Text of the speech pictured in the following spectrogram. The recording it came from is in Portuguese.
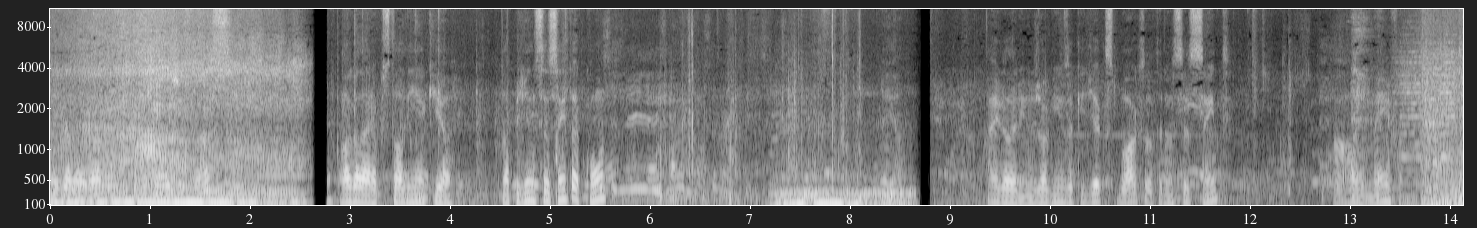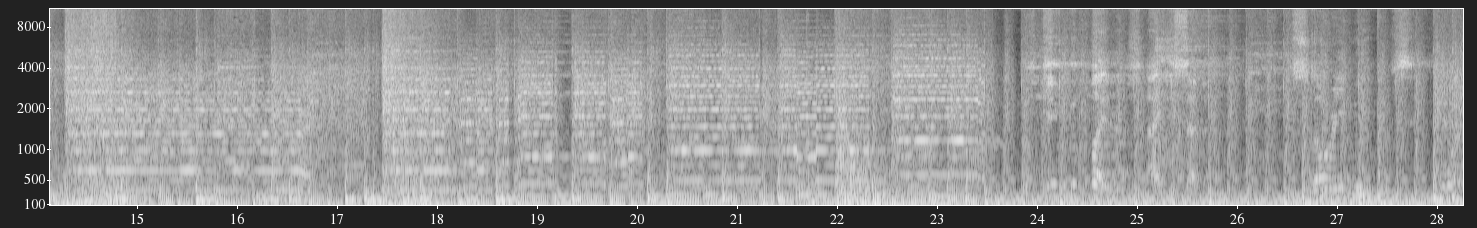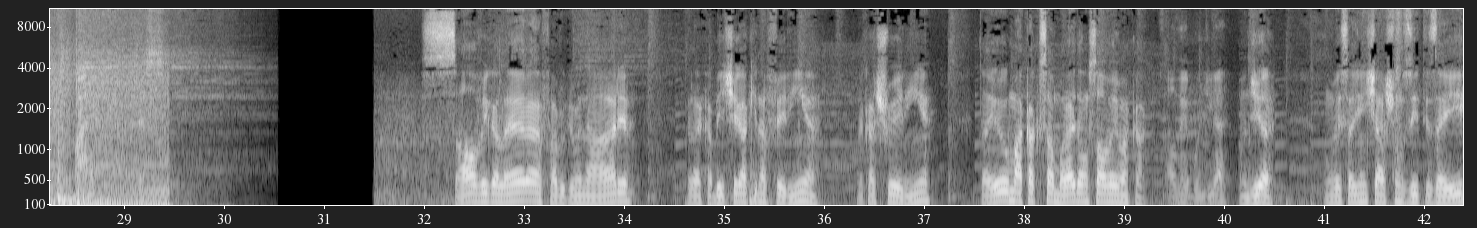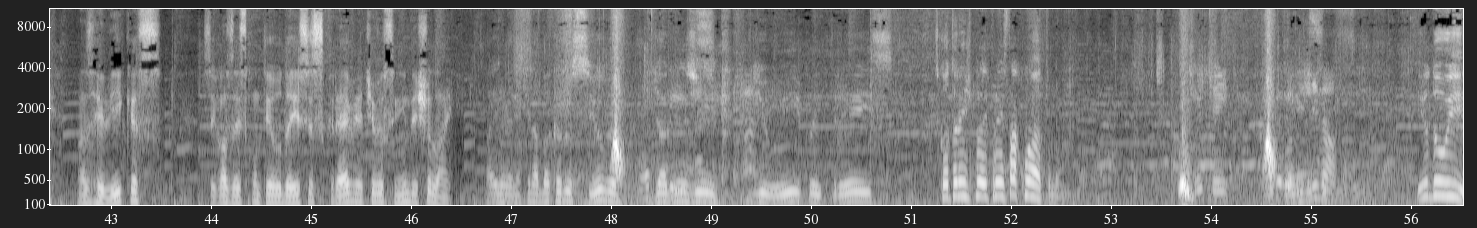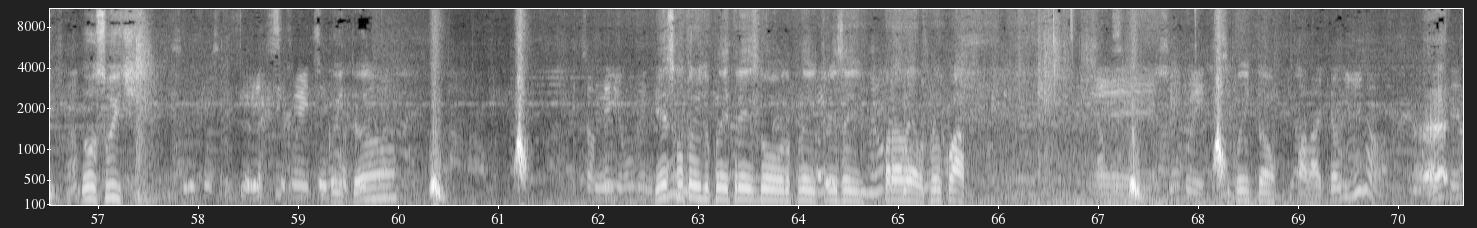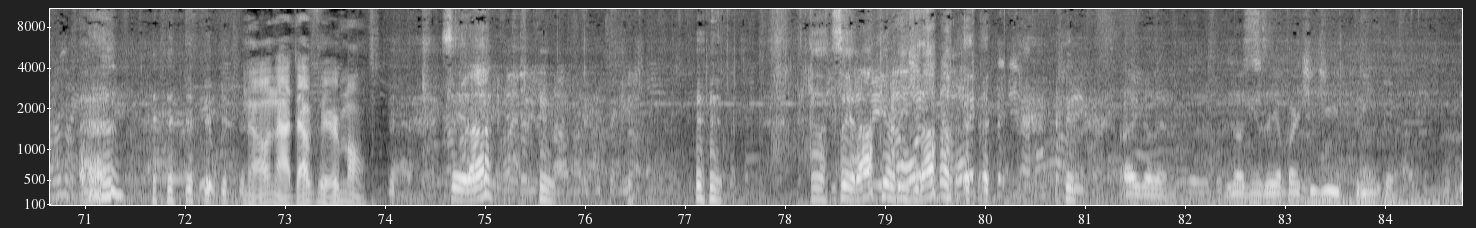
Aí galera, Vans. Ó galera, a pistolinha aqui, ó. Tá pedindo 60 conto. Aí, ó. Aí galerinha, os joguinhos aqui de Xbox, ó, 360. Ó, Rayman. King of Fighters 97. Story moves Salve galera, Fábio Game na área. Galera, acabei de chegar aqui na feirinha, na Cachoeirinha. Tá eu e o Macaco Samurai, dá um salve aí, Macaco. Salve, bom dia. Bom dia. Vamos ver se a gente acha uns itens aí, umas relíquias. Se você gosta desse conteúdo aí, se inscreve, ativa o sininho e deixa o like. Aí galera, aqui na banca do Silver, joguinhos de, de Wii, Play 3. Desconto de Play 3 tá quanto, mano? Original. E o do Wii, do Switch? 50. Só tem um, né? E esse controle do Play 3, do, do Play 3 aí, paralelo, Play 4? É, 50. 50 então. Falar que é original. Não, nada a ver, irmão. Será? Será que é original? Aí galera, joguinhos aí a partir de 30.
